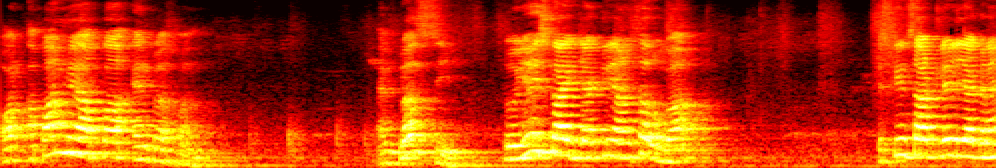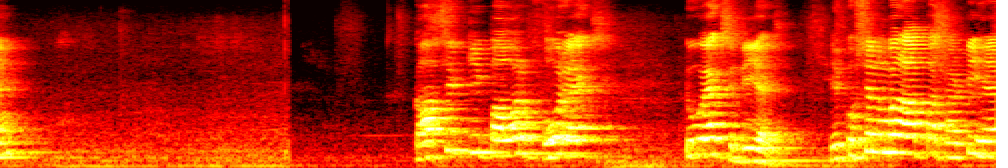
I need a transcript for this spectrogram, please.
और अपान में आपका n plus one n plus c तो ये इसका एग्जैक्टली आंसर होगा। स्क्रीनशॉट ले लिया करें। कासिक की power four x two x d x. ये क्वेश्चन नंबर आपका थर्टी है,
